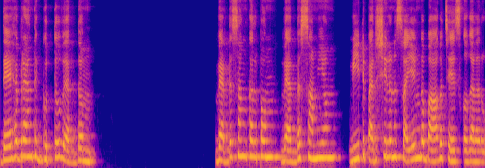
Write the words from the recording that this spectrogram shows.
దేహభ్రాంతి గుర్తు వ్యర్థం. వ్యర్థ సంకల్పం వ్యర్థ సమయం వీటి పరిశీలన స్వయంగా బాగా చేసుకోగలరు.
